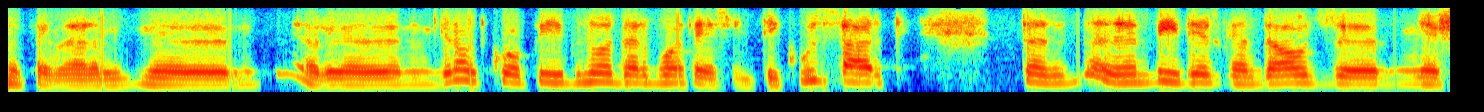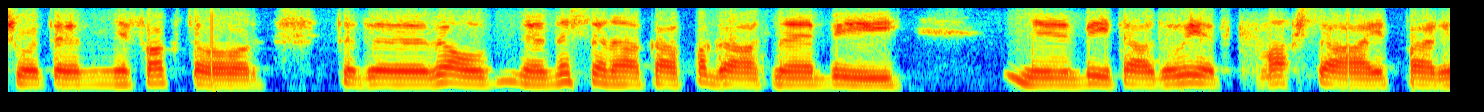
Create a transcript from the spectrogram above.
nu, piemēram, e, ar graudkopību nodarboties un tika uzsārti. Tad bija diezgan daudz šo te faktoru. Tad vēl nesenākā pagātnē bija, bija tāda lieta, ka maksāja par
